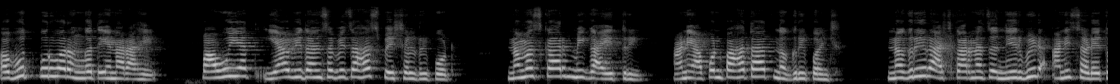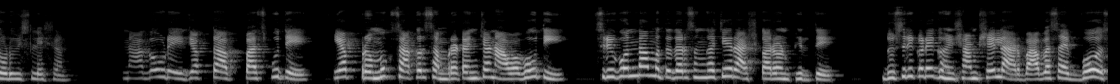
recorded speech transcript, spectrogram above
अभूतपूर्व रंगत येणार आहे. पाहूयात या विधानसभेचा हा स्पेशल रिपोर्ट नमस्कार मी गायत्री आणि आपण पाहत आहात नगरी पंच. नगरी राजकारणाचं निर्भीड आणि सडेतोड विश्लेषण. नागवडे जगताप पाचपुते या प्रमुख साखर सम्राटांच्या नावाभोवती श्रीगोंदा मतदारसंघाचे राजकारण फिरते. दुसरीकडे घनश्याम शेलार बाबासाहेब भोस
